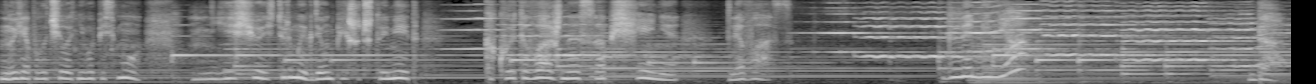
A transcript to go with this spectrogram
Но я получил от него письмо, еще из тюрьмы, где он пишет, что имеет какое-то важное сообщение для вас. Для меня? Да.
